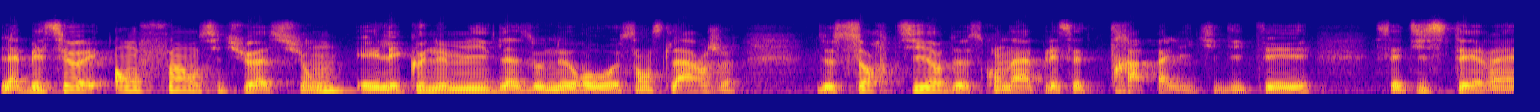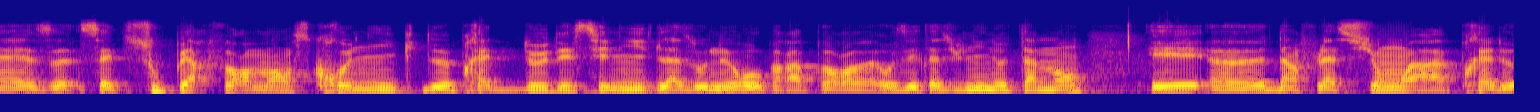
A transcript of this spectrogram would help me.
La BCE est enfin en situation, et l'économie de la zone euro au sens large, de sortir de ce qu'on a appelé cette trappe à liquidité, cette hystérèse, cette sous-performance chronique de près de deux décennies de la zone euro par rapport aux États-Unis notamment, et d'inflation à près de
